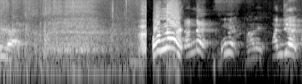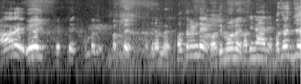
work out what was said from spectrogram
Relax. ഒന്ന് രണ്ട് മൂന്ന് അഞ്ച് ആറ് ഏഴ് എട്ട് ഒമ്പത് പത്ത് പതിനൊന്ന് പന്ത്രണ്ട് പതിമൂന്ന്. പതിനാല്. പതിനഞ്ച്.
